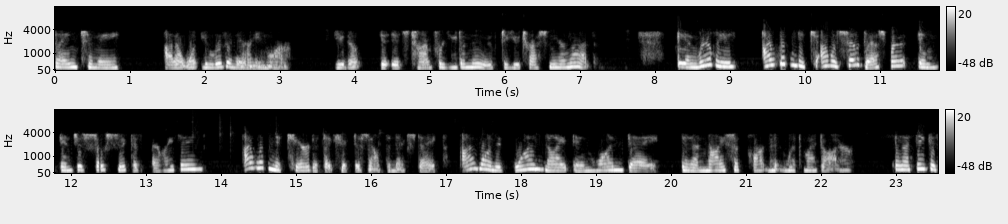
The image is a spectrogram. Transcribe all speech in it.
saying to me, I don't want you living there anymore. You don't, it, it's time for you to move. Do you trust me or not? And really, I wouldn't have, I was so desperate and, and just so sick of everything. I wouldn't have cared if they kicked us out the next day. I wanted one night and one day in a nice apartment with my daughter. And I think as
